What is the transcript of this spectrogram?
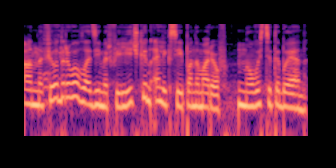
Анна Федорова, Владимир Филичкин, Алексей Пономарев. Новости ТБН.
